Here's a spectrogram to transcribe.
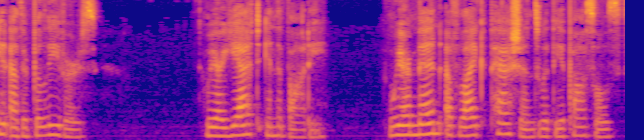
in other believers. We are yet in the body. We are men of like passions with the apostles.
